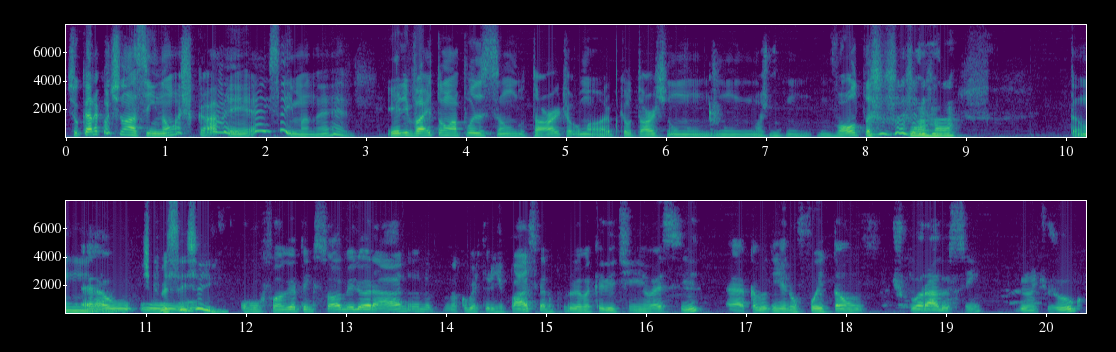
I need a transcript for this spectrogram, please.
se o cara continuar assim não machucar, velho, é isso aí, mano. É, ele vai tomar a posição do Tart alguma hora, porque o Tart não, não, não- acho que não- volta. Então, É, o, acho que vai ser isso aí. o Rufanga tem que só melhorar no- no- na cobertura de passe, que era um problema que ele tinha no SC. É, acabou que ele não foi tão explorado assim durante o jogo.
